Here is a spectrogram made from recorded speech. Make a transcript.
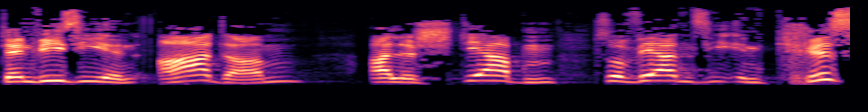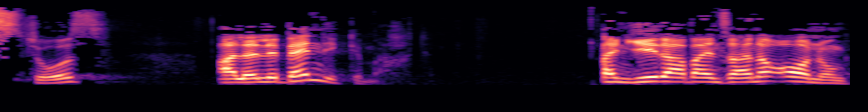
Denn wie sie in Adam alle sterben, so werden sie in Christus alle lebendig gemacht. Ein jeder aber in seiner Ordnung.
